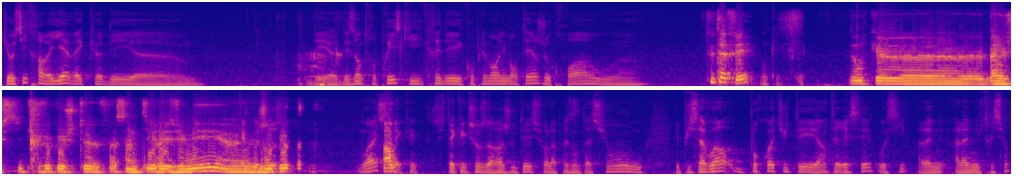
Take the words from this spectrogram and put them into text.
tu as aussi travaillé avec des, euh, des, euh, des entreprises qui créent des compléments alimentaires, je crois. Ou, euh, Tout à fait. Donc, euh, bah, si tu veux que je te fasse un petit résumé. Quelque donc, chose. Ouais, si Ah. tu as, quelque chose à rajouter sur la présentation, ou... et puis savoir pourquoi tu t'es intéressé aussi à la, nu- à la nutrition?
